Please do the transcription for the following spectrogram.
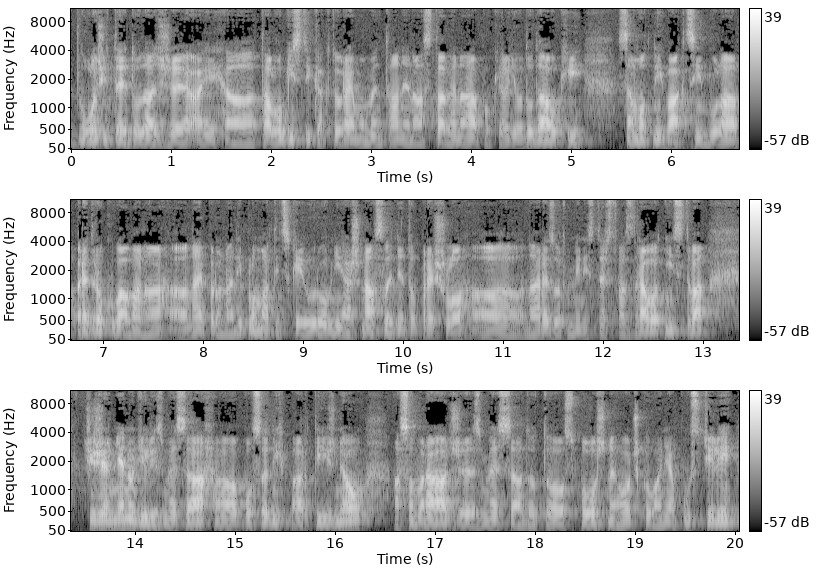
Dôležité je dodať, že aj tá logistika, ktorá je momentálne nastavená, pokiaľ ide o dodávky samotných vakcín, bola predrokovávaná najprv na diplomatickej úrovni, až následne to prešlo na rezort ministerstva zdravotníctva. Čiže nenudili sme sa posledných pár týždňov a som rád, že sme sa do toho spoločného očkovania pustili.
